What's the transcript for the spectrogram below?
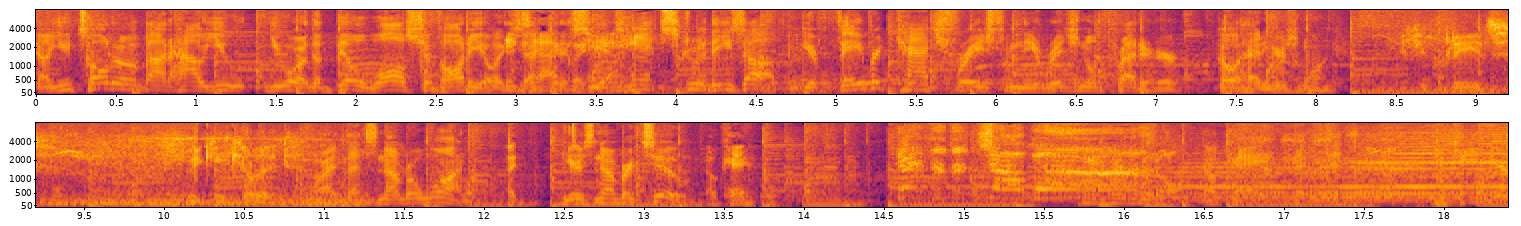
Now you told him about how you you are the Bill Walsh of audio executives. Exactly, You can't screw these up. Your favorite catchphrase from the original Predator. Go ahead. Here's one. If it bleeds, we can kill it. All right, that's number one. Here's number two. Okay. Get to the chopper! Can't hear them at all. Okay, That- that's- you can't hear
